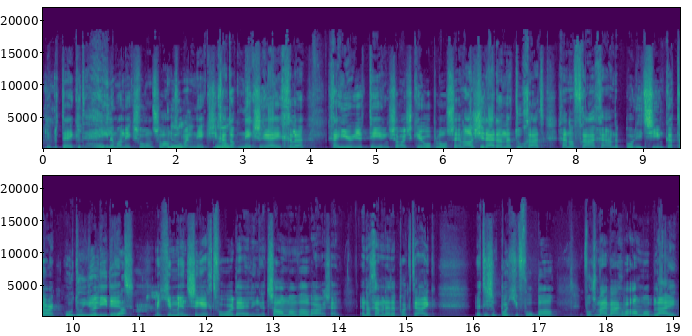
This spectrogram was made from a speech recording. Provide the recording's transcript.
Je betekent helemaal niks voor ons land, Nul. maar niks. Je Nul. gaat ook niks regelen. Ga hier je tering zo eens een keer oplossen. En als je daar dan naartoe gaat, ga dan vragen aan de politie in Qatar... hoe doen jullie dit met je mensenrechtveroordelingen? Het zal allemaal wel waar zijn. En dan gaan we naar de praktijk. Het is een potje voetbal. Volgens mij waren we allemaal blij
